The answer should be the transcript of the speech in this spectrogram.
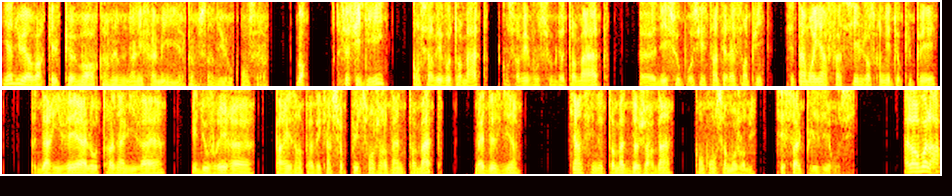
Il y a dû y avoir quelques morts quand même dans les familles comme ça du aux conserves. Bon, ceci dit, conservez vos tomates, conservez vos soupes de tomates, euh, des soupes aussi, c'est intéressant. Puis, c'est un moyen facile lorsqu'on est occupé d'arriver à l'automne, à l'hiver, et d'ouvrir euh, par exemple avec un surplus de son jardin de tomates, ben de se dire, tiens, c'est une tomate de jardin qu'on consomme aujourd'hui. C'est ça le plaisir aussi. Alors voilà.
